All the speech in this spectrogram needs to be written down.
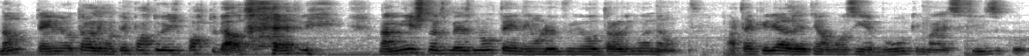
Não tem em outra língua, tem português de Portugal? Na minha estante mesmo não tem nenhum livro em outra língua não. Até queria ler, tem alguns em e-book, mas físico,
